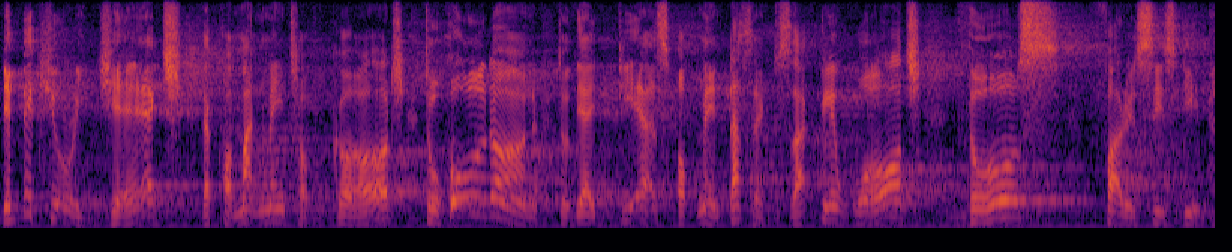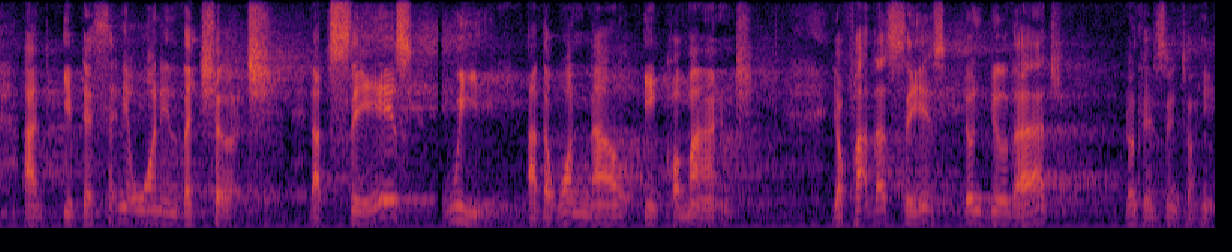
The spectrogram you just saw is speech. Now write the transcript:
they make you reject the commandment of God to hold on to the ideas of men. That's exactly what those Pharisees did. And if there's anyone in the church that says, we are the one now in command, your father says, don't do that, don't listen to him.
